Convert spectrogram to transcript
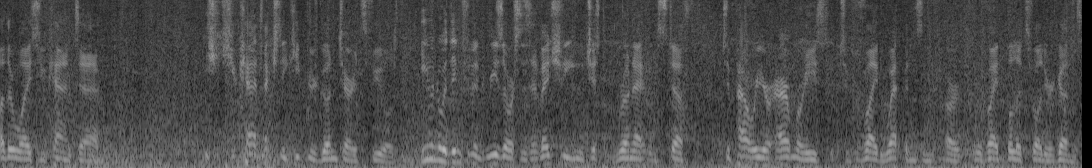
Otherwise, you can't uh, you can't actually keep your gun turrets fueled. Even with infinite resources, eventually you just run out of stuff to power your armories to provide weapons and, or provide bullets for all your guns.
